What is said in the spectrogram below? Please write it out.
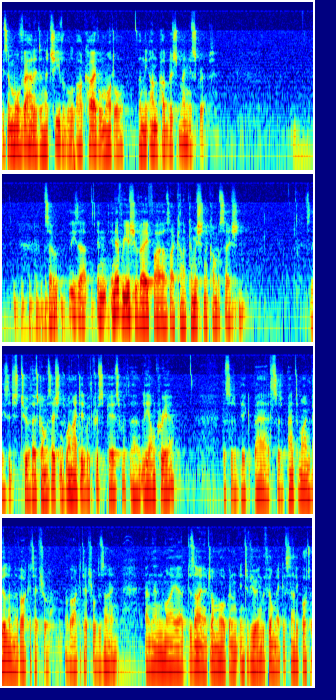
is a more valid and achievable archival model than the unpublished manuscript. So these are, in, in every issue of A Files, I kind of commission a conversation. So these are just two of those conversations. One I did with Chris Pierce with um, Leon Krier, the sort of big bad sort of pantomime villain of architectural, of architectural design. And then my uh, designer, John Morgan, interviewing the filmmaker Sally Potter.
